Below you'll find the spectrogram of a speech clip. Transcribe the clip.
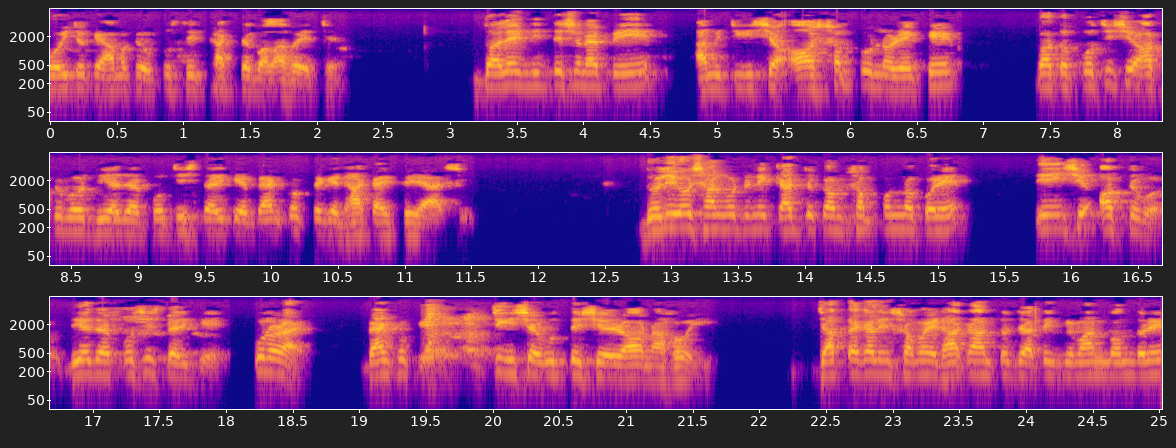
বৈঠকে আমাকে উপস্থিত থাকতে বলা হয়েছে। দলের নির্দেশনা পেয়ে আমি চিকিৎসা অসম্পূর্ণ রেখে গত পঁচিশে অক্টোবর দুই হাজার পঁচিশ তারিখে ব্যাংকক থেকে ঢাকায় ফিরে আসি। দলীয় সাংগঠনিক কার্যক্রম সম্পন্ন করে তিরিশে অক্টোবর দুই হাজার পঁচিশ তারিখে পুনরায় ব্যাংককে চিকিৎসার উদ্দেশ্যে রওনা হই। যাত্রাকালীন সময়ে ঢাকা আন্তর্জাতিক বিমানবন্দরে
